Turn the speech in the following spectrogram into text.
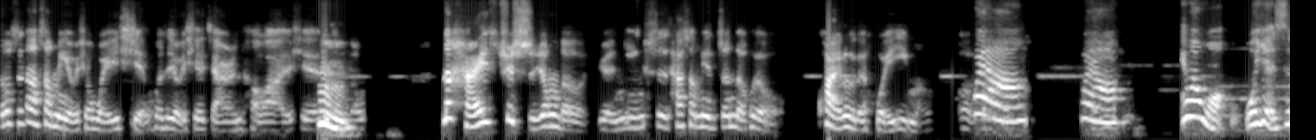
都知道上面有一些危险，或者有一些假人头啊，一些嗯。那还去使用的原因是它上面真的会有快乐的回忆吗？会啊，会啊，因为我我也是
